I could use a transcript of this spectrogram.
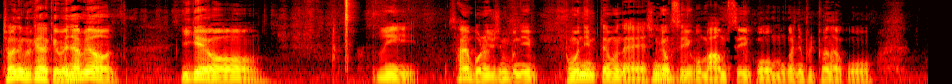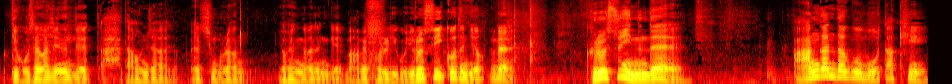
저는 그렇게 할게요. 왜냐면 이게요. 이 사연 보내주신 분이 부모님 때문에 신경 쓰이고 마음 쓰이고 뭔가 좀 불편하고 그렇게 고생하시는데 아, 나 혼자 여자친구랑 여행 가는 게 마음에 걸리고 이럴 수 있거든요. 네. 그럴 수 있는데 안 간다고 뭐 딱히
